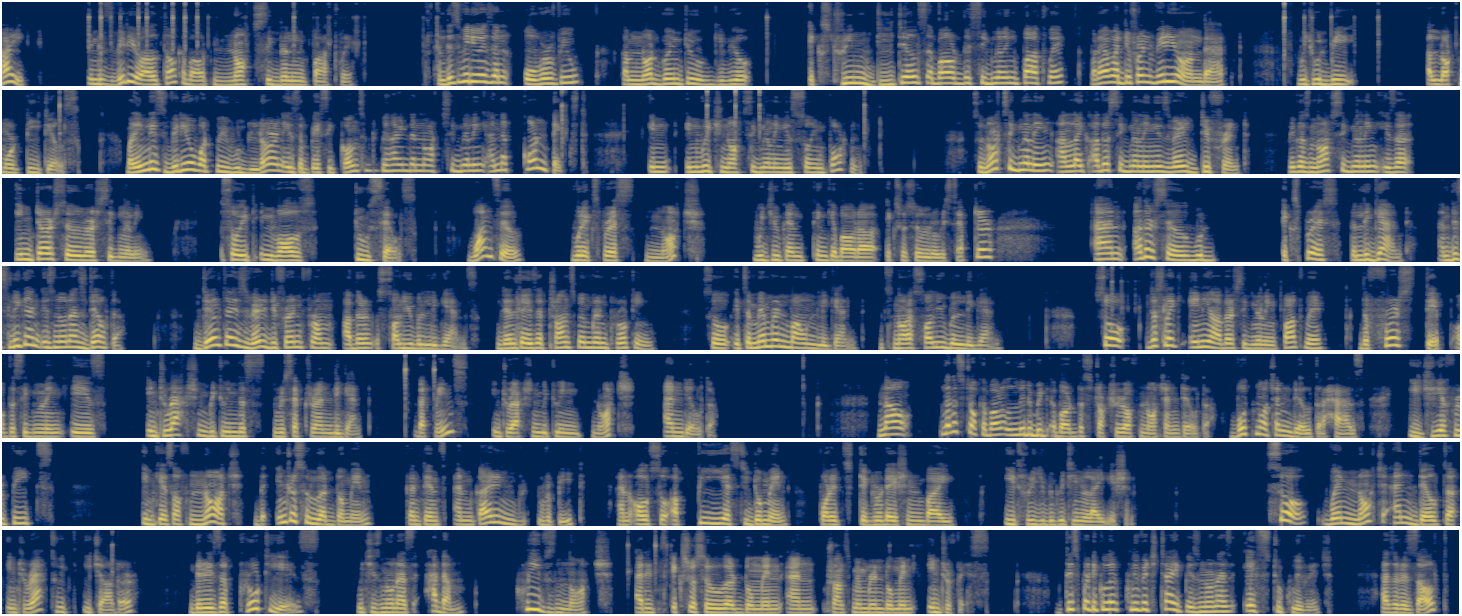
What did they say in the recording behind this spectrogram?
Hi, in this video I'll talk about notch signaling pathway. And this video is an overview. I'm not going to give you extreme details about the signaling pathway, but I have a different video on that, which would be a lot more details. But in this video, what we would learn is the basic concept behind the notch signaling and the context in, in which notch signaling is so important. So notch signaling, unlike other signaling, is very different because notch signaling is a intercellular signaling. So it involves two cells. One cell would express notch, which you can think about a extracellular receptor, and other cell would express the ligand, and this ligand is known as delta. Delta is very different from other soluble ligands. Delta is a transmembrane protein, so it's a membrane bound ligand. It's not a soluble ligand. So just like any other signaling pathway, the first step of the signaling is interaction between the receptor and ligand. That means interaction between notch and delta. Now, let us talk about a little bit about the structure of notch and delta. Both notch and delta has EGF repeats. In case of notch, the intracellular domain contains ankyrin repeat and also a PEST domain for its degradation by E3 ubiquitin ligation. So when notch and delta interact with each other, there is a protease, which is known as ADAM, cleaves notch at its extracellular domain and transmembrane domain interface. This particular cleavage type is known as S2 cleavage. As a result,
